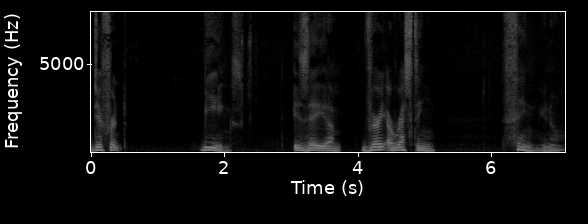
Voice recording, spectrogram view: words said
different beings is a um, very arresting thing you know?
